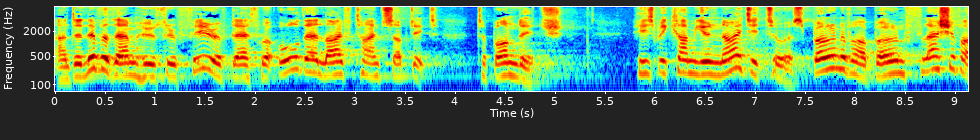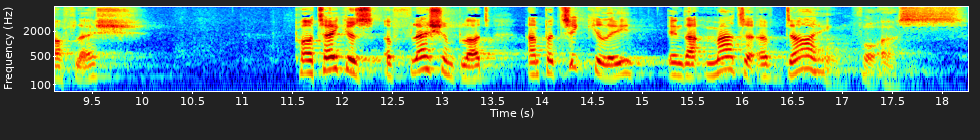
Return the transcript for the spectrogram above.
and deliver them who through fear of death were all their lifetime subject to bondage. He's become united to us, bone of our bone, flesh of our flesh, partakers of flesh and blood, and particularly in that matter of dying for us,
